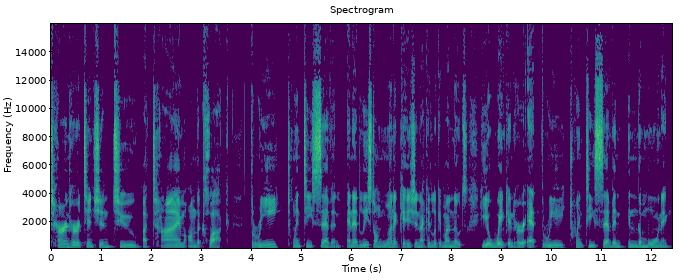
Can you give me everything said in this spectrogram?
turned her attention to a time on the clock 327 and at least on one occasion i can look at my notes he awakened her at 327 in the morning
